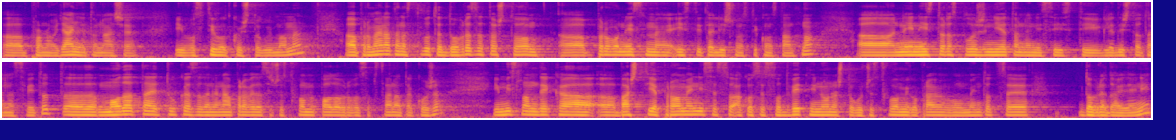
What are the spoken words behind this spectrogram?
а, пронаоѓањето наше и во стилот кој што го имаме. А, промената на стилот е добра затоа што а, прво не сме истите личности константно, а, не е на исто расположението, не ни се исти гледиштата на светот. А, модата е тука за да не направи да се чувствуваме подобро во собствената кожа и мислам дека а, баш тие промени се ако се соодветни на она што го чувствуваме и го правиме во моментот се добре дојдени.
